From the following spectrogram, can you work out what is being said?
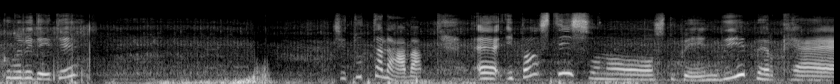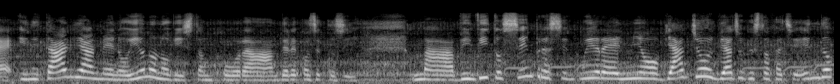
come vedete c'è tutta lava. Eh, I posti sono stupendi perché in Italia almeno io non ho visto ancora delle cose così, ma vi invito sempre a seguire il mio viaggio, il viaggio che sto facendo,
